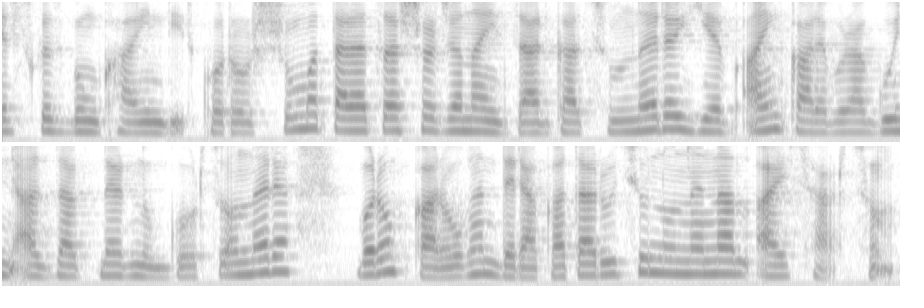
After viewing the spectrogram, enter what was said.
եւ սկզբունքային դիրքորոշումը, տարածաշրջանային զարգացումները եւ այն կարևորագույն ազդակներն ու գործոնները, որոնք կարող են դերակատարություն ունենալ այս հարցում։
